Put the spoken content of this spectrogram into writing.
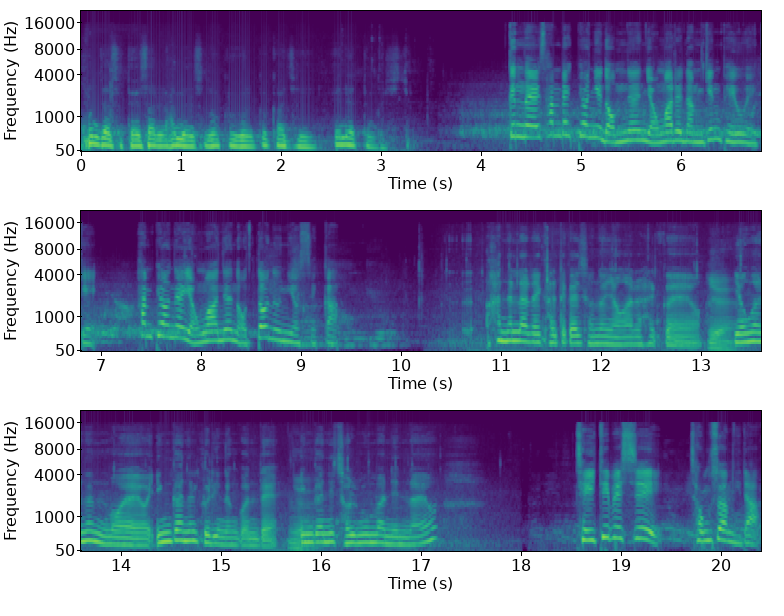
혼자서 대사를 하면서도 그걸 끝까지 해냈던 것이죠. 끝낼 300편이 넘는 영화를 남긴 배우에게 한 편의 영화는 어떤 의미였을까? 하늘나라에 갈 때까지 저는 영화를 할 거예요. 예. 영화는 뭐예요? 인간을 그리는 건데 예. 인간이 젊음만 있나요? JTBC 정수아입니다.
